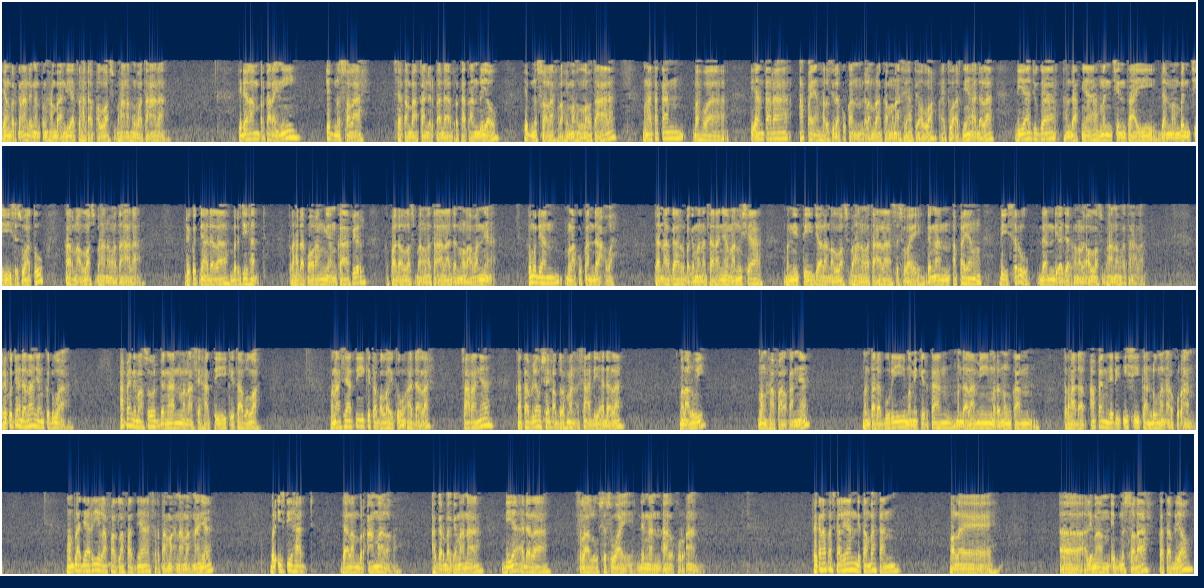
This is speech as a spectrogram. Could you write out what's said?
yang berkenaan dengan penghambaan dia terhadap Allah Subhanahu wa taala. Di dalam perkara ini Ibnu Salah saya tambahkan daripada perkataan beliau Ibnu Salah rahimahullah taala mengatakan bahwa di antara apa yang harus dilakukan dalam rangka menasihati Allah itu artinya adalah dia juga hendaknya mencintai dan membenci sesuatu karena Allah Subhanahu wa taala. Berikutnya adalah berjihad terhadap orang yang kafir kepada Allah Subhanahu wa taala dan melawannya. Kemudian melakukan dakwah dan agar bagaimana caranya manusia meniti jalan Allah Subhanahu wa taala sesuai dengan apa yang diseru dan diajarkan oleh Allah Subhanahu wa taala. Berikutnya adalah yang kedua. Apa yang dimaksud dengan menasihati kitabullah? Menasihati kitab Allah itu adalah caranya kata beliau Syekh Abdurrahman As-Sa'di adalah melalui menghafalkannya, mentadaburi, memikirkan, mendalami, merenungkan terhadap apa yang menjadi isi kandungan Al-Qur'an. Mempelajari lafaz-lafaznya serta makna-maknanya, beristihad dalam beramal agar bagaimana dia adalah selalu sesuai dengan Al-Quran. Rekan atas sekalian ditambahkan oleh uh, Al-Imam Ibn Salah, kata beliau,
